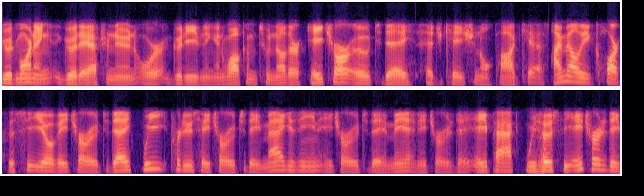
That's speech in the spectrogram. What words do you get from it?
Good morning, good afternoon, or good evening, and welcome to another HRO Today educational podcast. I'm Elliot Clark, the CEO of HRO Today. We produce HRO Today magazine, HRO Today EMEA, and HRO Today APAC. We host the HRO Today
